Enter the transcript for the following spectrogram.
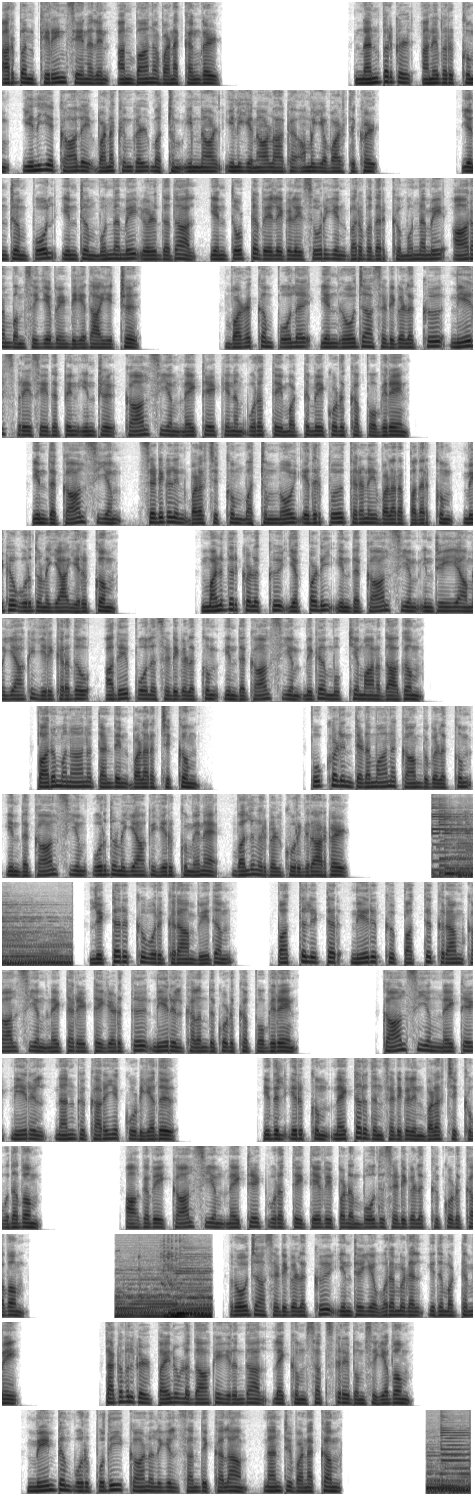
Urban green சேனலின் அன்பான வணக்கங்கள். நண்பர்கள் அனைவருக்கும் இனிய காலை வணக்கங்கள் மற்றும் இந்நாள் இனிய நாளாக அமைய வாழ்த்துக்கள். என்றும் போல் இன்றும் முன்னமே எழுந்ததால் என் தோட்ட வேலைகளை சூரியன் வருவதற்கு முன்னமே ஆரம்பம் செய்ய வேண்டியதாயிற்று. வழக்கம் போல என் ரோஜா செடிகளுக்கு நீர் ஸ்ப்ரே செய்த பின் இன்று கால்சியம் நைட்ரேட் எனும் உரத்தை மட்டுமே கொடுக்கப் போகிறேன். இந்த கால்சியம் செடிகளின் வளர்ச்சிக்கும் மற்றும் நோய் எதிர்ப்பு திறனை வளரப்பதற்கும் மிக உறுதுணையாயிருக்கும். மனிதர்களுக்கு எப்படி இந்த கால்சியம் இன்றியமையாக இருக்கிறதோ அதேபோல செடிகளுக்கும் இந்த கால்சியம் மிக முக்கியமானதாகும். பருமனான தண்டின் வளர்ச்சிக்கும் பூக்களின் திடமான காம்புகளுக்கும் இந்த கால்சியம் உறுதுணையாக இருக்கும் என வல்லுநர்கள் கூறுகிறார்கள். லிட்டருக்கு ஒரு கிராம் வீதம் பத்து லிட்டர் நீருக்கு பத்து கிராம் கால்சியம் நைட்டரேட்டை எடுத்து நீரில் கலந்து கொடுக்கப் போகிறேன். கால்சியம் நைட்ரேட் நீரில் நன்கு கரையக்கூடியது. இதில் இருக்கும் நைட்ரஜன் செடிகளின் வளர்ச்சிக்கு உதவும். ஆகவே கால்சியம் நைட்ரேட் உரத்தை தேவைப்படும் போது செடிகளுக்கு கொடுக்கவும். ரோஜா செடிகளுக்கு இன்றைய உரமிடல் இது மட்டுமே. தகவல்கள் பயனுள்ளதாக இருந்தால் லைக்கும் சப்ஸ்கிரைபும் செய்யவும். மீண்டும் ஒரு புதிய காணொலியில் சந்திக்கலாம். நன்றி வணக்கம்.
